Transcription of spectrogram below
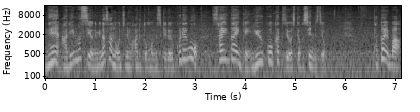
ねありますよね。皆さんのお家にもあると思うんですけれどこれを最大限有効活用してほしいんですよ。例えば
